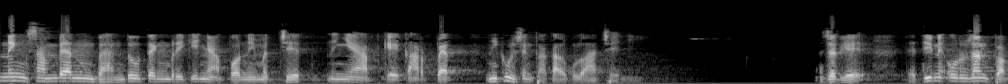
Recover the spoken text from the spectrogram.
Ning sampean bantu teng mriki nyaponi masjid, nyiapke karpet niku sing bakal kula ajeni. Maksud nggih, dadi nek urusan bab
